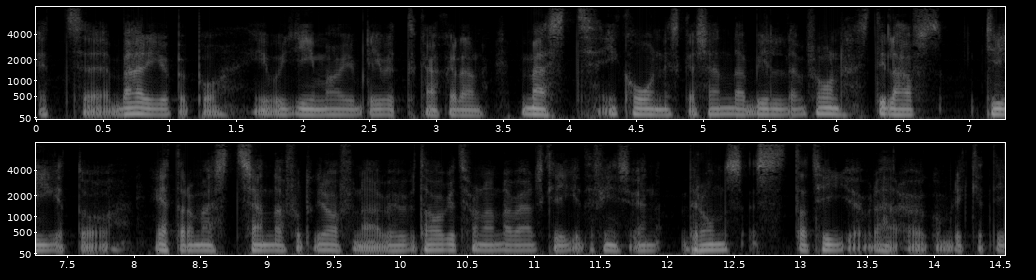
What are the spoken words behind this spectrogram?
ett eh, berg uppe på Iwo Jima har ju blivit kanske den mest ikoniska kända bilden från Stilla havskriget och ett av de mest kända fotograferna överhuvudtaget från andra världskriget. Det finns ju en bronsstaty över det här ögonblicket i,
